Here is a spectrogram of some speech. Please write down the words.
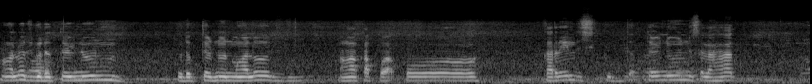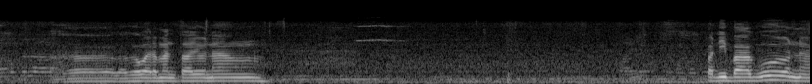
Mga Lods, good afternoon. Good afternoon mga Lods. Mga kapwa ko Karils, good afternoon sa lahat. Ah, gagawa naman tayo ng panibago na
